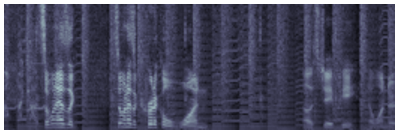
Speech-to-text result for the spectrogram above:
Oh my god, someone has a someone has a critical one. Oh, it's JP. No wonder.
